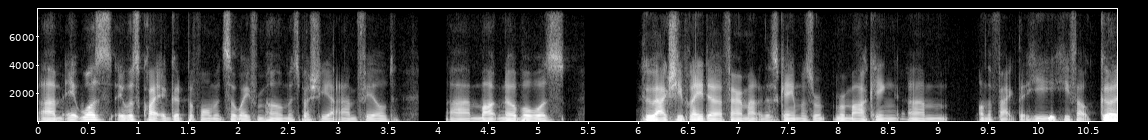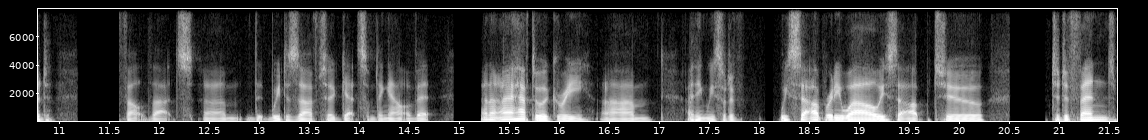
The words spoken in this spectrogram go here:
um, it was it was quite a good performance away from home, especially at Anfield. Um, Mark Noble was, who actually played a fair amount of this game, was re- remarking um, on the fact that he he felt good, felt that um, that we deserved to get something out of it, and I have to agree. Um, I think we sort of we set up really well. We set up to to defend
